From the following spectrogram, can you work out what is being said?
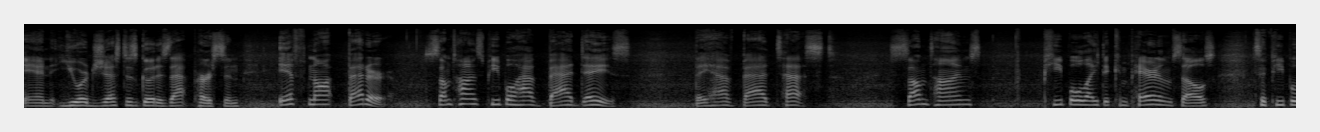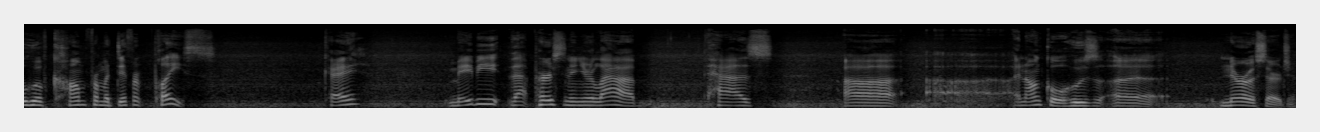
and you are just as good as that person, if not better. Sometimes people have bad days, they have bad tests. Sometimes people like to compare themselves to people who have come from a different place. Okay? Maybe that person in your lab has uh, uh, an uncle who's a neurosurgeon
